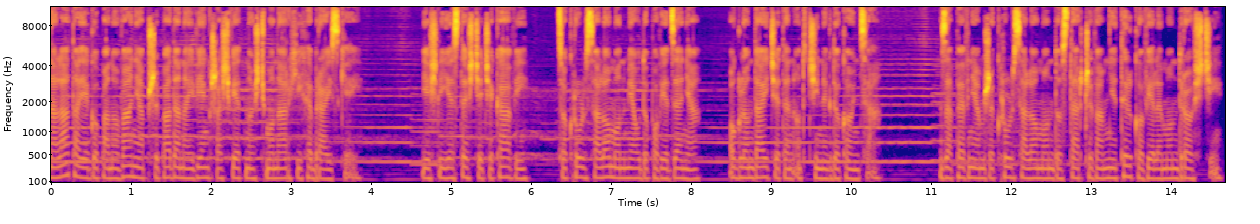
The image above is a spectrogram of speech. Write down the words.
Na lata jego panowania przypada największa świetność monarchii hebrajskiej. Jeśli jesteście ciekawi, co król Salomon miał do powiedzenia, oglądajcie ten odcinek do końca. Zapewniam, że król Salomon dostarczy wam nie tylko wiele mądrości,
